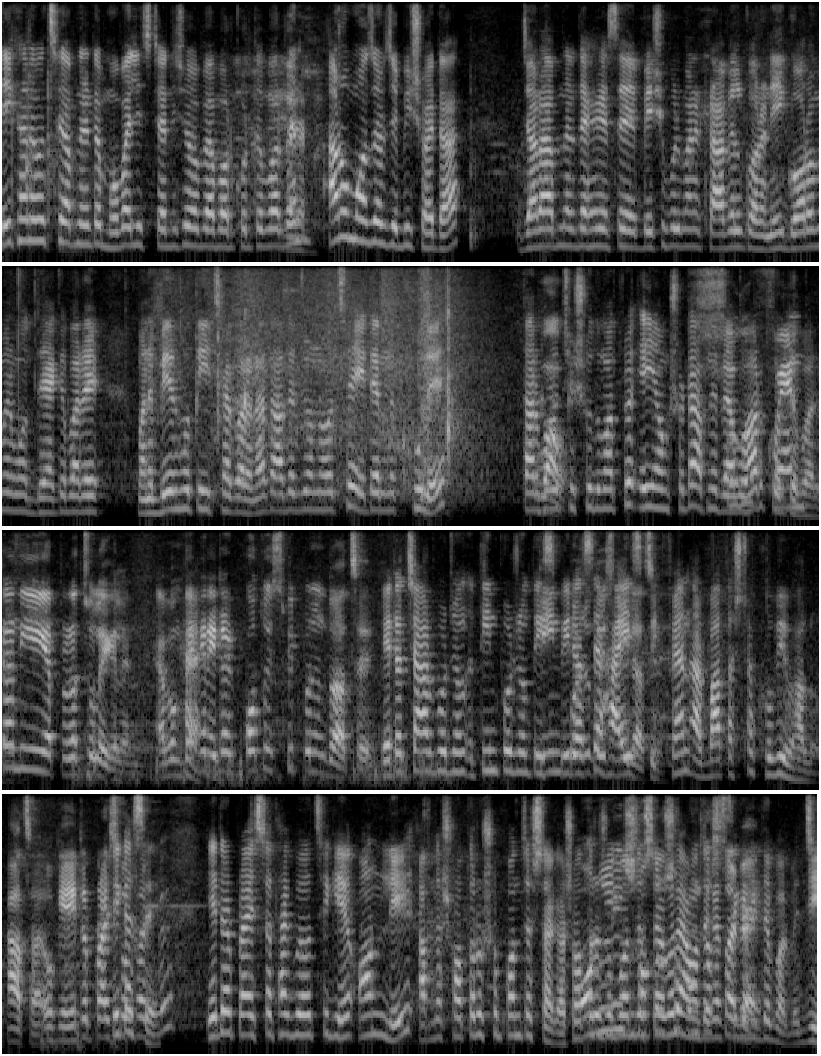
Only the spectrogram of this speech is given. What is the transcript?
এখানে হচ্ছে আপনি একটা মোবাইল স্ট্যান্ড হিসেবে ব্যবহার করতে পারবেন। আরও মজার যে বিষয়টা যারা আপনার দেখা গেছে বেশি পরিমাণে ট্রাভেল করেন এই গরমের মধ্যে একেবারে মানে বের হতে ইচ্ছা করে না তাদের জন্য হচ্ছে এটা আপনি খুলে তারপর Wow. হচ্ছে শুধুমাত্র এই অংশটা আপনি ব্যবহার করতে ফ্যানটা পারবেন। নিয়ে আপনারা চলে গেলেন। এবং হ্যাঁ। দেখেন এটার কত স্পিড পর্যন্ত আছে? এটা চার পর্যন্ত তিন পর্যন্ত স্পিড আছে হাই স্পিড ফ্যান আর বাতাসটা খুবই ভালো। আচ্ছা ওকে এটার প্রাইস কত থাকবে? এটার প্রাইসটা থাকবে হচ্ছে গিয়ে অনলি আপনার সতেরোশো পঞ্চাশ টাকা। সতেরোশো পঞ্চাশ টাকা করে আমাদের কাছ থেকে নিতে পারবে জি।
